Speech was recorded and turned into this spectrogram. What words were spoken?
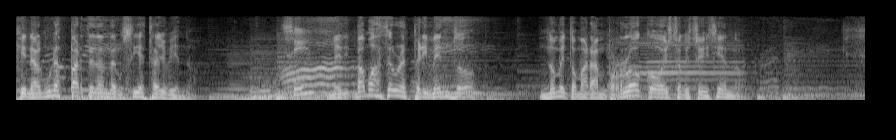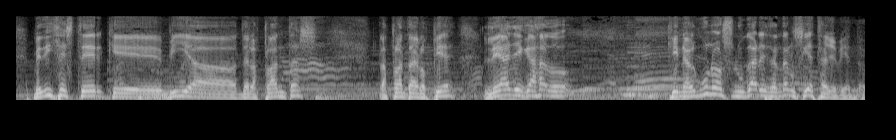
que en algunas partes de Andalucía está lloviendo. ¿Sí? Me- vamos a hacer un experimento. No me tomarán por loco esto que estoy diciendo. Me dice Esther que vía de las plantas, las plantas de los pies, le ha llegado que en algunos lugares de Andalucía está lloviendo.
